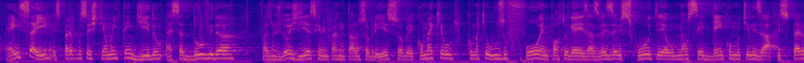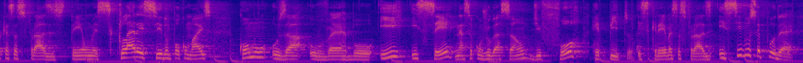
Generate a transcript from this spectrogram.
É isso aí, espero que vocês tenham entendido essa dúvida. Faz uns dois dias que me perguntaram sobre isso, sobre como é que eu, como é que eu uso for em português. Às vezes eu escuto e eu não sei bem como utilizar. Espero que essas frases tenham esclarecido um pouco mais como usar o verbo ir e ser nessa conjugação de for. Repito, escreva essas frases e se você puder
